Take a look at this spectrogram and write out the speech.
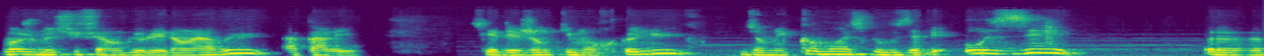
Moi, je me suis fait engueuler dans la rue à Paris. Il y a des gens qui m'ont reconnu, disant mais comment est-ce que vous avez osé euh,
